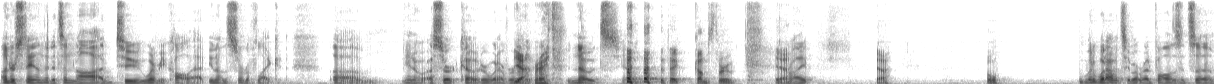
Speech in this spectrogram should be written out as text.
understand that it's a nod to whatever you call that, you know, the sort of like, um, you know, assert code or whatever. Yeah. Right. Notes. Yeah, that comes through. Yeah. right. Yeah. Cool. what, what I would say about Redfall is it's a,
